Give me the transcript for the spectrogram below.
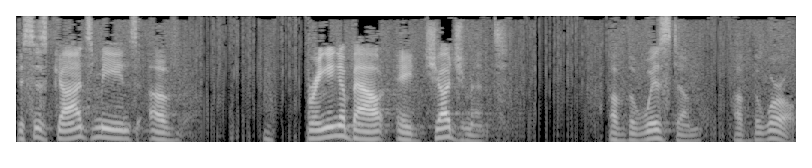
This is God's means of bringing about a judgment of the wisdom of the world.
